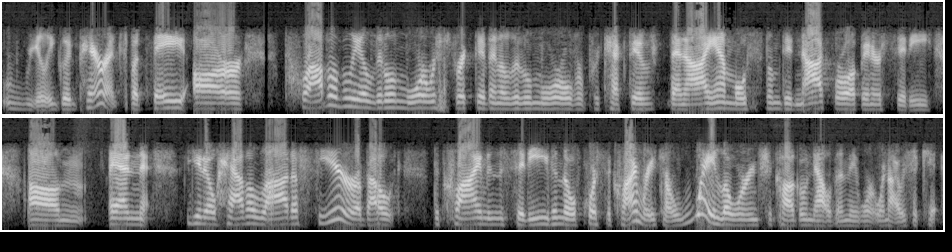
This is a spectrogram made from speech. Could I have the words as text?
really good parents, but they are probably a little more restrictive and a little more overprotective than I am. Most of them did not grow up inner city, um, and you know, have a lot of fear about the crime in the city, even though, of course, the crime rates are way lower in Chicago now than they were when I was a kid.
